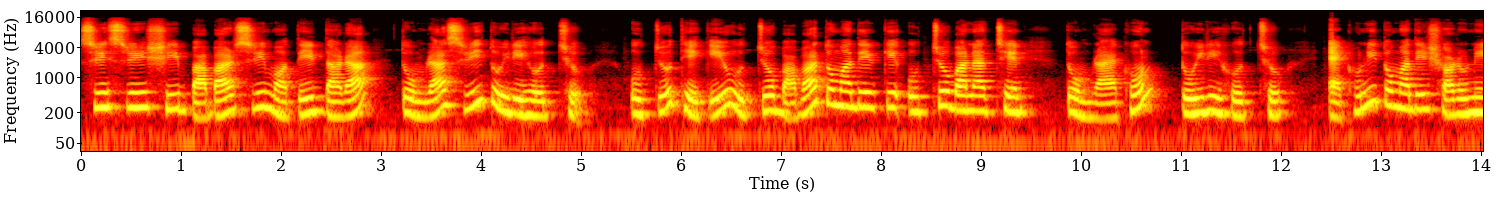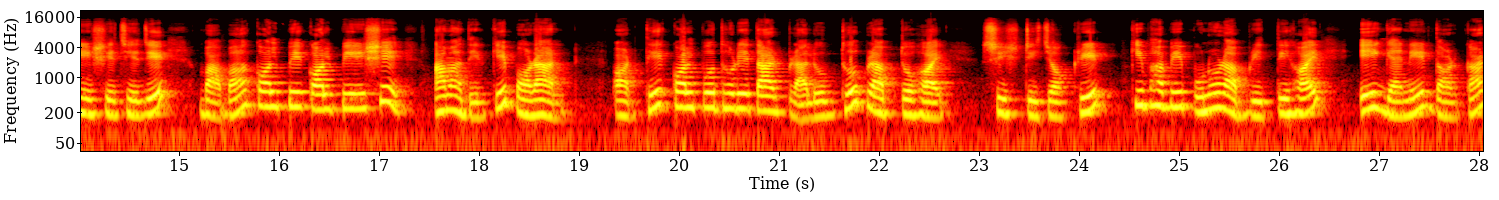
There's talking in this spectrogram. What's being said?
শ্রী শ্রী শিব বাবার শ্রীমতের দ্বারা তোমরা শ্রী তৈরি হচ্ছ। উচ্চ থেকে উচ্চ বাবা তোমাদেরকে উচ্চ বানাচ্ছেন। তোমরা এখন তৈরি হচ্ছ। এখনই তোমাদের স্মরণে এসেছে যে বাবা কল্পে কল্পে এসে আমাদেরকে পড়ান। অর্ধেক কল্প ধরে তার প্রালব্ধ প্রাপ্ত হয়। সৃষ্টিচক্রের কীভাবে পুনরাবৃত্তি হয়, এই জ্ঞানের দরকার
